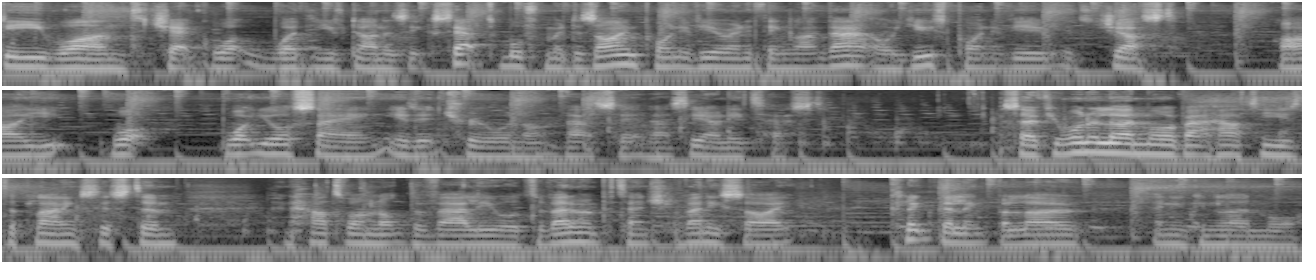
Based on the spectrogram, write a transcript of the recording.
D1 to check what whether you've done is acceptable from a design point of view or anything like that, or use point of view. It's just are you what what you're saying is it true or not? That's it. That's the only test. So if you want to learn more about how to use the planning system and how to unlock the value or development potential of any site, click the link below and you can learn more.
